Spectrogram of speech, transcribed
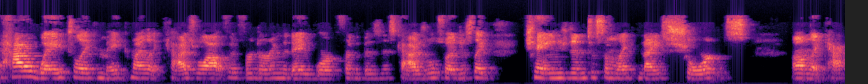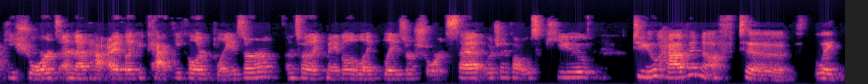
had a way to like make my like casual outfit for during the day work for the business casual. So I just like changed into some like nice shorts um like khaki shorts and then ha- I had like a khaki colored blazer and so I like made a little like blazer short set which I thought was cute. Do you have enough to like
